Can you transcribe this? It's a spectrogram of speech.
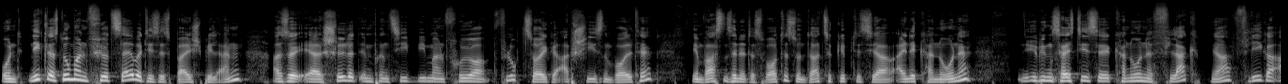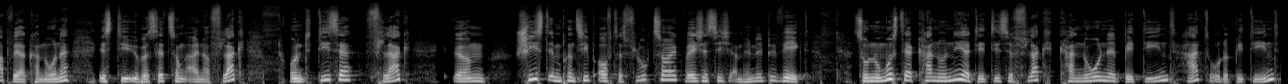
Und Niklas Luhmann führt selber dieses Beispiel an. Also er schildert im Prinzip, wie man früher Flugzeuge abschießen wollte, im wahrsten Sinne des Wortes. Und dazu gibt es ja eine Kanone. Übrigens heißt diese Kanone Flak, ja, Fliegerabwehrkanone ist die Übersetzung einer Flak. Und diese Flak ähm, schießt im Prinzip auf das Flugzeug, welches sich am Himmel bewegt. So, nun muss der Kanonier, der diese Flakkanone bedient hat oder bedient,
